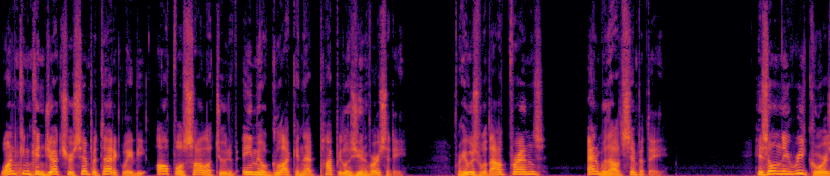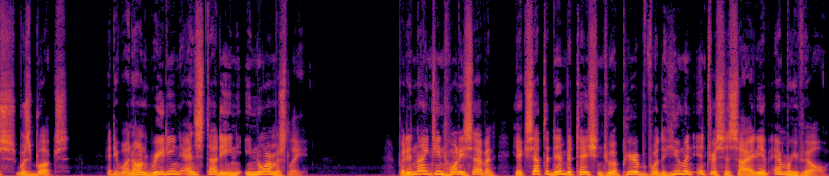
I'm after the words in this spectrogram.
One can conjecture sympathetically the awful solitude of Emil Gluck in that populous university, for he was without friends and without sympathy. His only recourse was books, and he went on reading and studying enormously. But in 1927 he accepted an invitation to appear before the Human Interest Society of Emeryville.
